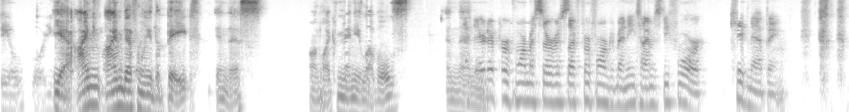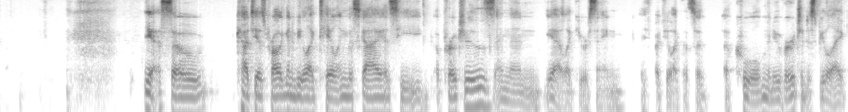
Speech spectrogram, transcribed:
deal. Or you Yeah, I'm I'm definitely the bait in this on like many levels. And then I'm then there to perform a service I've performed many times before kidnapping. yeah so katya is probably going to be like tailing this guy as he approaches and then yeah like you were saying i I feel like that's a, a cool maneuver to just be like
